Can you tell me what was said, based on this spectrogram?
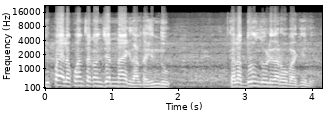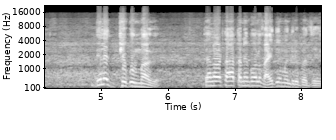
ती पहिला कोणचा कोण जननायक झालता हिंदू त्याला दोन जोडीदार उभा केले. दिले फेकून माग. त्याला वाटतं आता नाही बोलत आहे ते मंत्रीपद जाईल.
